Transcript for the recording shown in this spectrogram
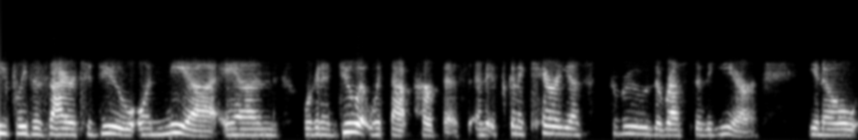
deeply desire to do on Nia and we're going to do it with that purpose and it's going to carry us through the rest of the year. You know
